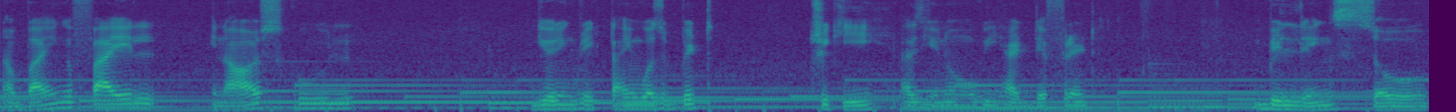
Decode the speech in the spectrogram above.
Now buying a file in our school during break time was a bit tricky. As you know we had different buildings so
